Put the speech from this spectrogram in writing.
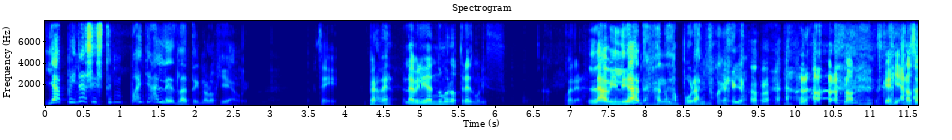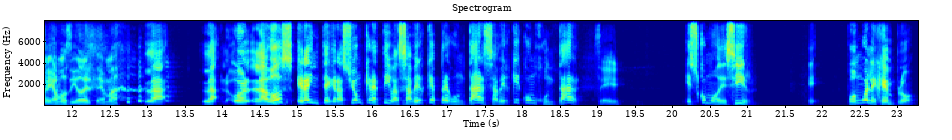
Y apenas está en pañales la tecnología, güey. Sí. Pero a ver, la habilidad número 3, Maurice. ¿Cuál era? La habilidad, me andas apurando. güey. no, no, es que ya nos habíamos ido del tema. La, la, la dos era integración creativa, saber qué preguntar, saber qué conjuntar. Sí. Es como decir, eh, pongo el ejemplo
